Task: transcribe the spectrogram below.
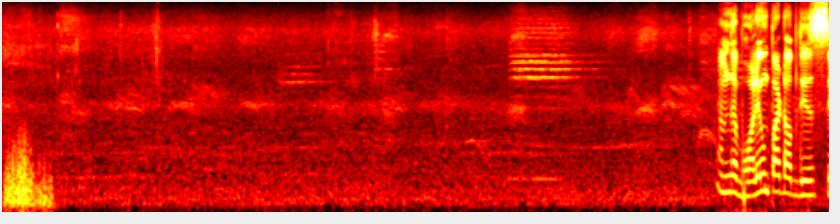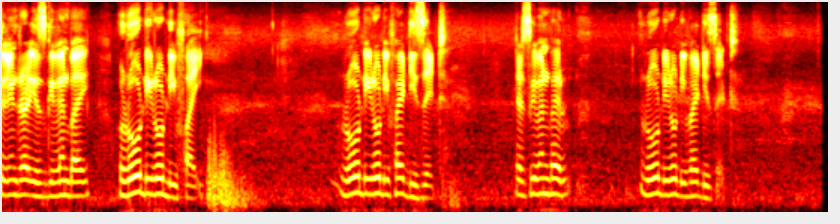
And the volume part of this cylinder is given by rho d rho d phi. Rho d rho d phi dz that's given by rho d rho d phi dz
